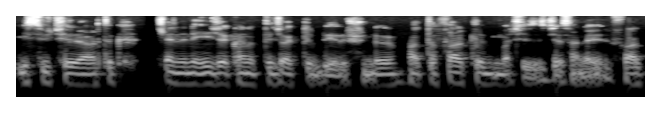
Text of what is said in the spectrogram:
İsviçre'yi artık kendini iyice kanıtlayacaktır diye düşünüyorum. Hatta farklı bir maç izleyeceğiz. Hani fark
